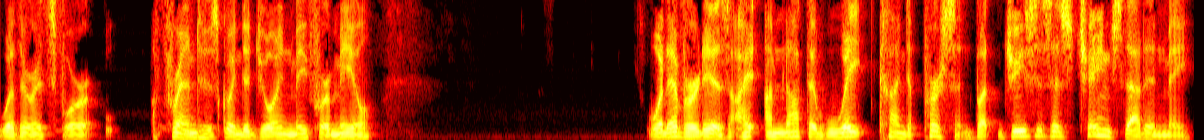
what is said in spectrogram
whether it's for a friend who's going to join me for a meal, whatever it is, I, I'm not the wait kind of person, but Jesus has changed that in me.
